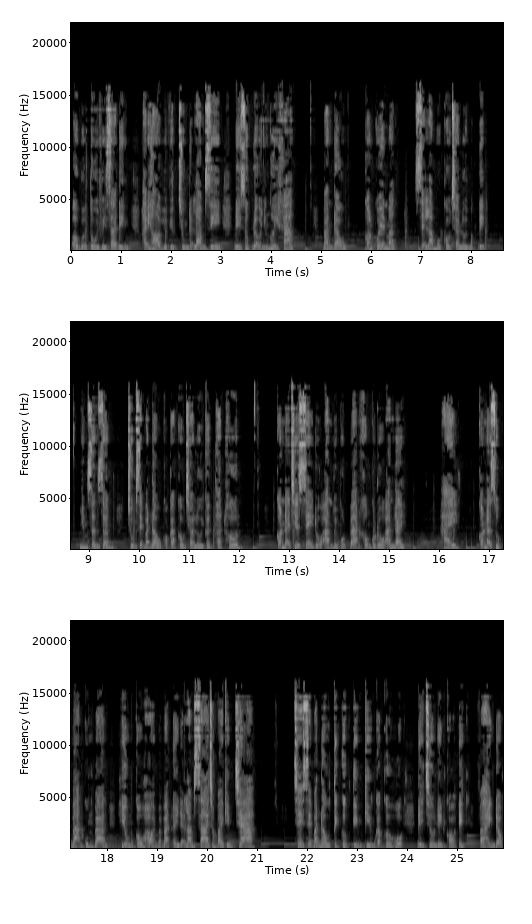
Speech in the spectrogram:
Ở bữa tối với gia đình, hãy hỏi về việc chúng đã làm gì để giúp đỡ những người khác. Ban đầu, con quên mất sẽ là một câu trả lời mặc định, nhưng dần dần chúng sẽ bắt đầu có các câu trả lời cẩn thận hơn. Con đã chia sẻ đồ ăn với một bạn không có đồ ăn đấy. Hay con đã giúp bạn cùng bàn hiểu một câu hỏi mà bạn ấy đã làm sai trong bài kiểm tra trẻ sẽ bắt đầu tích cực tìm kiếm các cơ hội để trở nên có ích và hành động.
